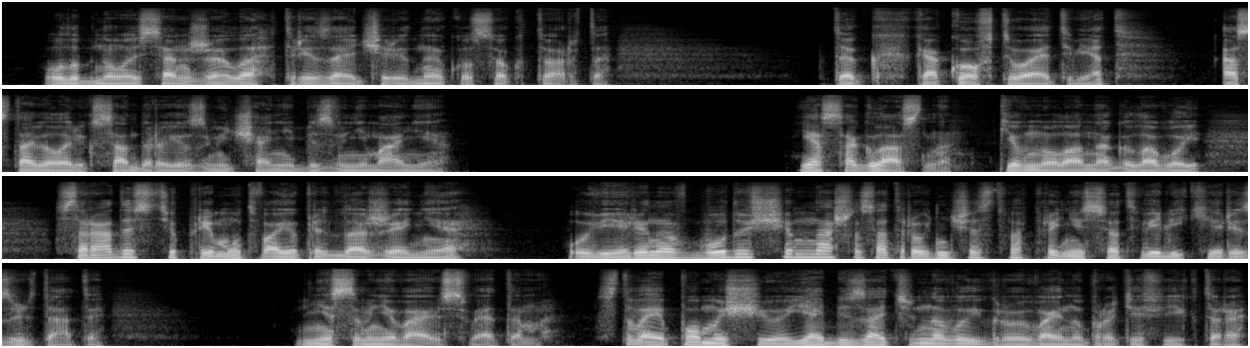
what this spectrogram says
— улыбнулась Анжела, отрезая очередной кусок торта. «Так каков твой ответ?» — оставил Александр ее замечание без внимания. «Я согласна», — кивнула она головой. «С радостью приму твое предложение. Уверена, в будущем наше сотрудничество принесет великие результаты. Не сомневаюсь в этом. С твоей помощью я обязательно выиграю войну против Виктора.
